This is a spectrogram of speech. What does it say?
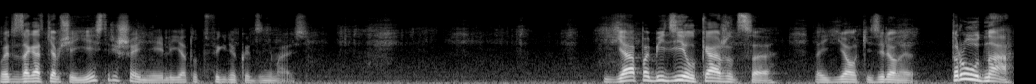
У этой загадки вообще есть решение? Или я тут фигню какой-то занимаюсь? Я победил, кажется. Да елки зеленые. Трудно!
